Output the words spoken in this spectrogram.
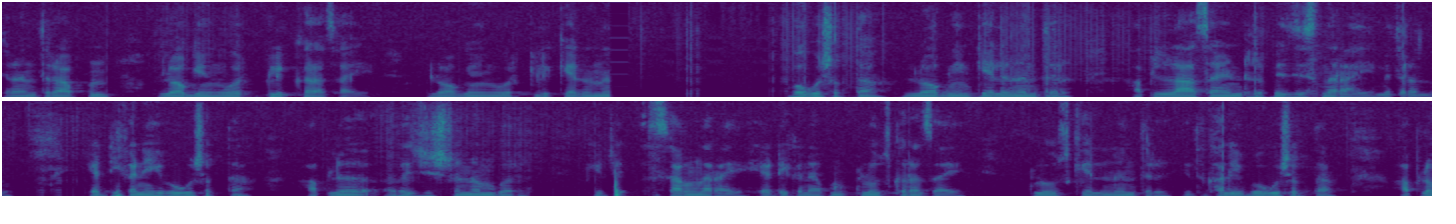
त्यानंतर आपण लॉगिंगवर क्लिक करायचं आहे. लॉगिंगवर क्लिक केल्यानंतर बघू शकता लॉग इन केल्यानंतर आपल्याला असा इंटरफेस दिसणार आहे मित्रांनो. या ठिकाणी हे बघू शकता आपलं रजिस्टर नंबर हे सांगणार आहे या ठिकाणी आपण क्लोज करायचं आहे. क्लोज केल्यानंतर इथं खाली बघू शकता आपला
